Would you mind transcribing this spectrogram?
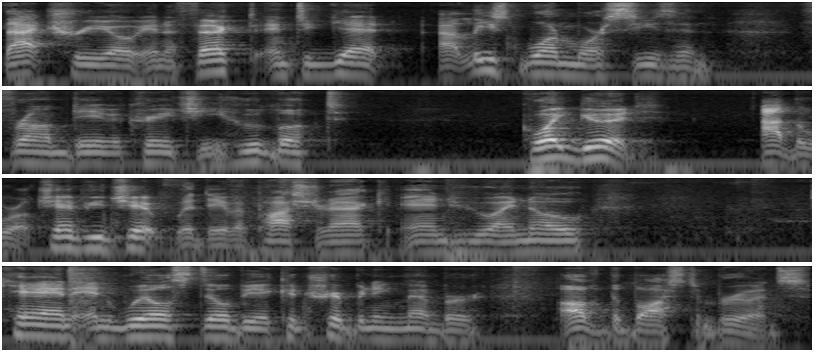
that trio in effect and to get at least one more season from David Krejci, who looked quite good at the World Championship with David Pastrnak, and who I know can and will still be a contributing member of the Boston Bruins.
